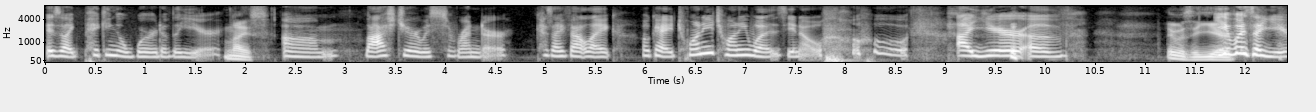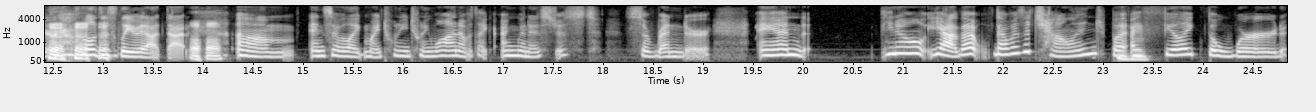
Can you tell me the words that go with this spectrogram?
is like picking a word of the year Nice. um last year was surrender because I felt like okay 2020 was you know a year of It was a year. it was a year we'll just leave it at that uh-huh. um and so like my 2021 I was like I'm gonna just surrender and you know yeah that that was a challenge but I Mhm. feel like the word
